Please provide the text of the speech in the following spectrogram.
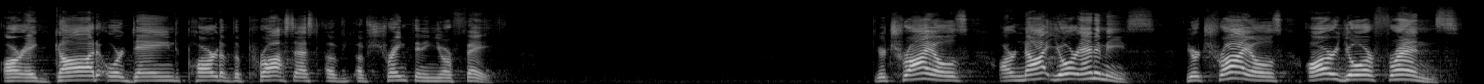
are a God ordained part of the process of, of strengthening your faith. Your trials are not your enemies, your trials are your friends.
